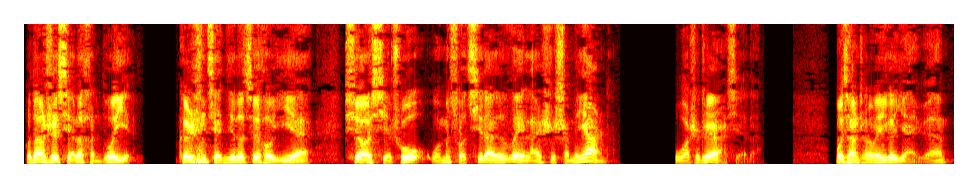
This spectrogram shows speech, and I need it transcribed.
我当时写了很多页，个人简介的最后一页需要写出我们所期待的未来是什么样的。我是这样写的：我想成为一个演员，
